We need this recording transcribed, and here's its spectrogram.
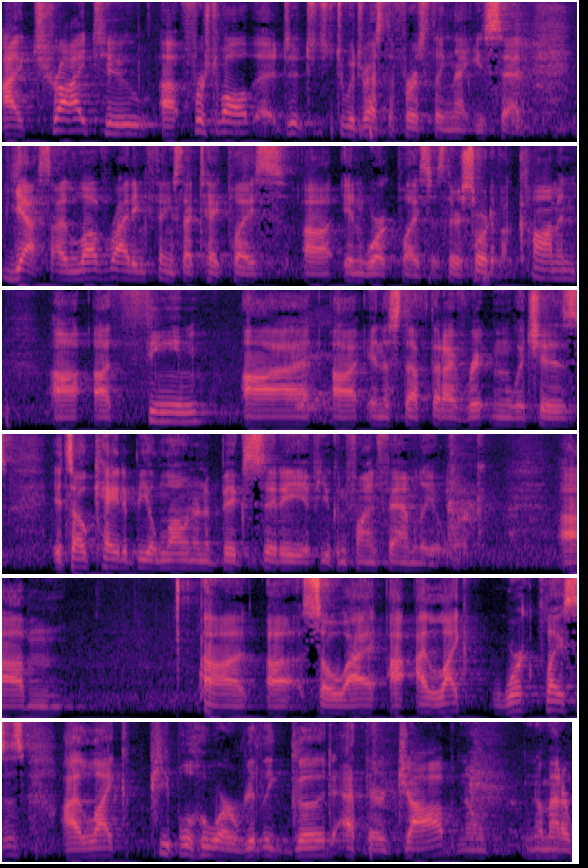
I try to, uh, first of all, uh, to, to, address the first thing that you said. Yes, I love writing things that take place uh, in workplaces. There's sort of a common uh, theme uh, uh, in the stuff that I've written, which is it's okay to be alone in a big city if you can find family at work. Um, uh, uh, so I, I, I, like workplaces. I like people who are really good at their job, no, no matter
